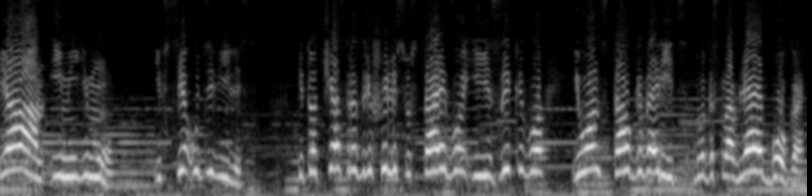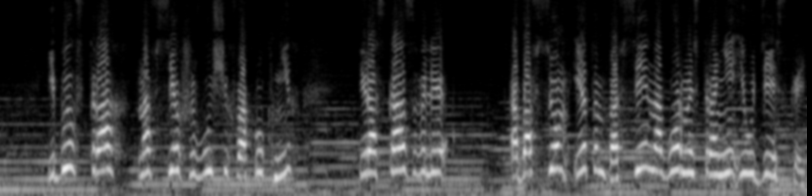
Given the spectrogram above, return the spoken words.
«Иоанн имя ему», и все удивились. И тот час разрешились уста его и язык его, и он стал говорить, благословляя Бога. И был страх на всех живущих вокруг них, и рассказывали обо всем этом по всей Нагорной стране Иудейской.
